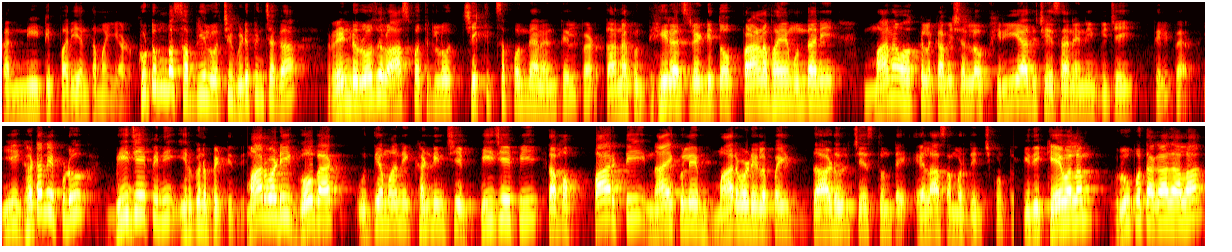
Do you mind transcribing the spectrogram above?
కన్నీటి పర్యంతమయ్యాడు. కుటుంబ సభ్యులు వచ్చి విడిపించగా రెండు రోజులు ఆసుపత్రిలో చికిత్స పొందానని తెలిపాడు. తనకు ధీరజ్ రెడ్డితో ప్రాణభయం ఉందని మానవ హక్కుల కమిషన్లో ఫిర్యాదు చేశానని విజయ్ తెలిపారు. ఈ ఘటన ఇప్పుడు బీజేపీని ఇరుకున పెట్టింది. మార్వాడి గోబ్యాక్ ఉద్యమాన్ని ఖండించే బీజేపీ తమ పార్టీ నాయకులే మార్వాడీలపై దాడులు చేస్తుంటే ఎలా సమర్థించుకుంటుంది? ఇది కేవలం గ్రూపు తగాదాలా?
